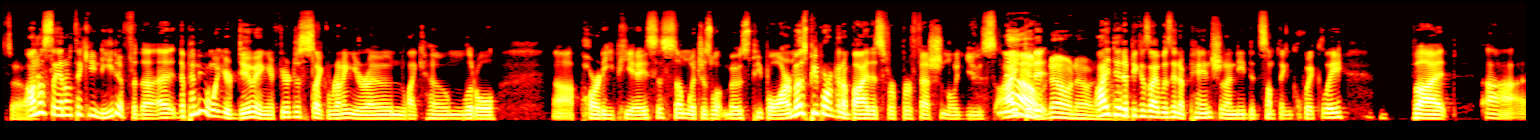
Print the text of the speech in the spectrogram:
So Honestly, I don't think you need it for the. Uh, depending on what you're doing, if you're just like running your own like home little uh, party PA system, which is what most people are. Most people aren't going to buy this for professional use. no, I did it. No, no, no. I did it because I was in a pinch and I needed something quickly, but. Uh,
